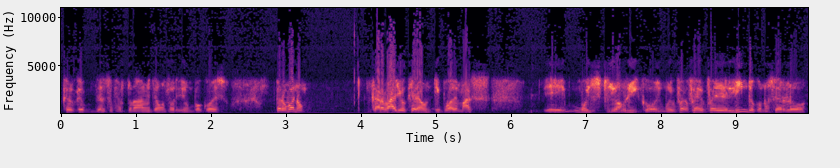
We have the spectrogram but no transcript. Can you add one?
creo que desafortunadamente hemos perdido un poco eso pero bueno Carballo que era un tipo además eh, muy histriónico y muy fue, fue, lindo conocerlo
